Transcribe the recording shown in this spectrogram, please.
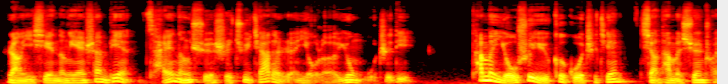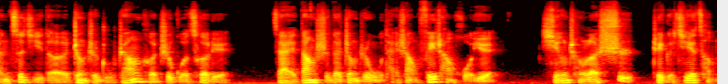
让一些能言善辩、才能学识俱佳的人有了用武之地。他们游说于各国之间，向他们宣传自己的政治主张和治国策略，在当时的政治舞台上非常活跃，形成了士这个阶层。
